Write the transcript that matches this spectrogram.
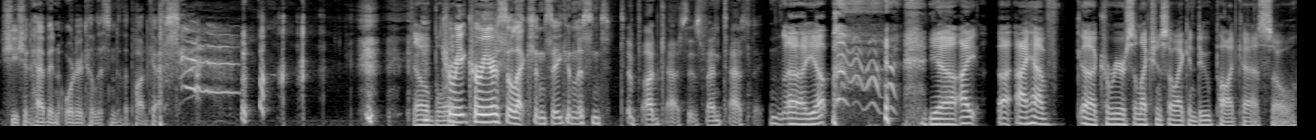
she should have in order to listen to the podcast. oh boy, career career selection so you can listen to podcasts is fantastic. Uh, yep. yeah, I I have uh, career selection so I can do podcasts. So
